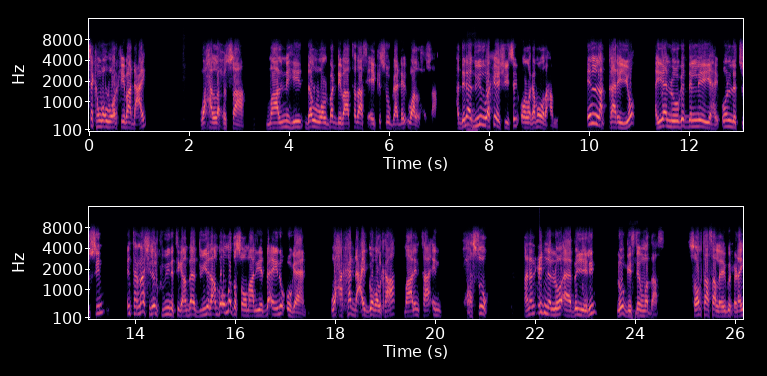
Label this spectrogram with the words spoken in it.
second world warkii baa dhacay. Waxa la xusaa maalmihii dal walba dhibaatadaasi ay ka soo gaadhay waa la xusaa. Haddana adduunyadu waa ka heshiisay oo lagama wada hadlo. In la qariyo ayaa looga dan leeyahay oon la tusin. International communityga amba adduunyada amba ummadda soomaaliyeedba ayna ogaan waxa ka dhacay gobolka maalintaa in xasuuq aanan cidna loo aaba yeelin loo geystay ummaddaas. Sababtaasaa laygu xidhay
